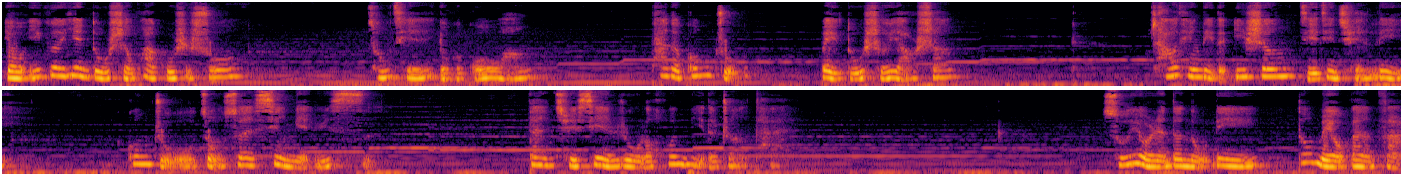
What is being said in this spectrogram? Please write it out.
有一个印度神话故事说，从前有个国王，他的公主。被毒蛇咬伤，朝廷里的医生竭尽全力，公主总算幸免于死，但却陷入了昏迷的状态。所有人的努力都没有办法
